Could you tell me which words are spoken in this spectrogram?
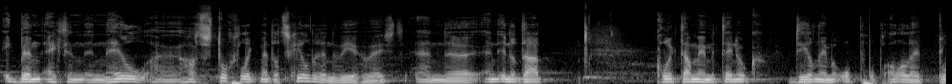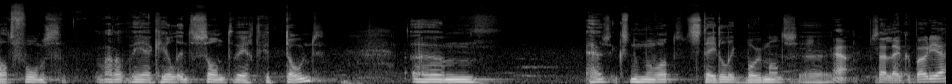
ik ben echt een, een heel uh, hartstochtelijk met dat schilderen in de weer geweest. En, uh, en inderdaad kon ik daarmee meteen ook deelnemen op, op allerlei platforms waar dat werk heel interessant werd getoond. Um, ik noem maar wat, Stedelijk, Boymans. Uh, ja, zijn leuke podia.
